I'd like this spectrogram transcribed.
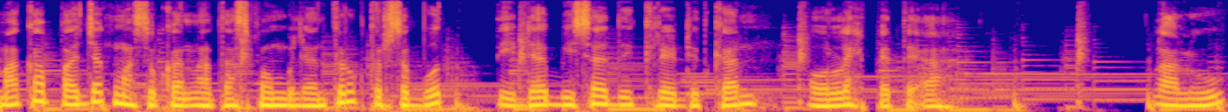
maka pajak masukan atas pembelian truk tersebut tidak bisa dikreditkan oleh PTA. Lalu,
